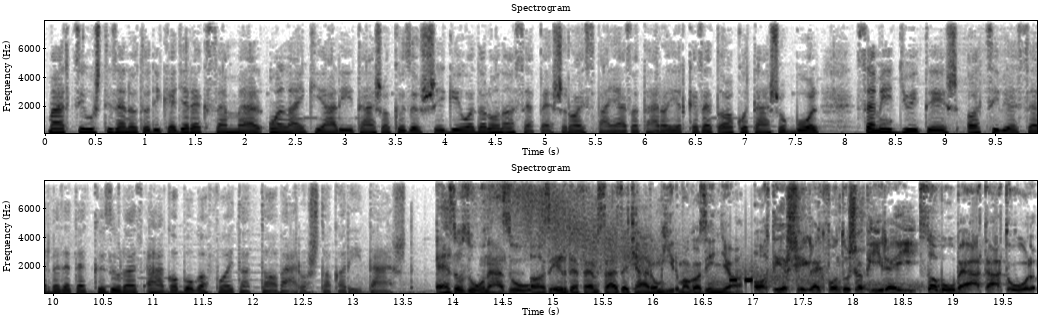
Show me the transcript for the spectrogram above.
Március 15-e gyerekszemmel online kiállítás a közösségi oldalon a Szepes rajzpályázatára érkezett alkotásokból, szemétgyűjtés a civil szervezetek közül az Ágaboga folytatta a várostakarítást. Ez a Zónázó, az Érdefem 1013 hírmagazinja. A térség legfontosabb hírei Szabó Beátától.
